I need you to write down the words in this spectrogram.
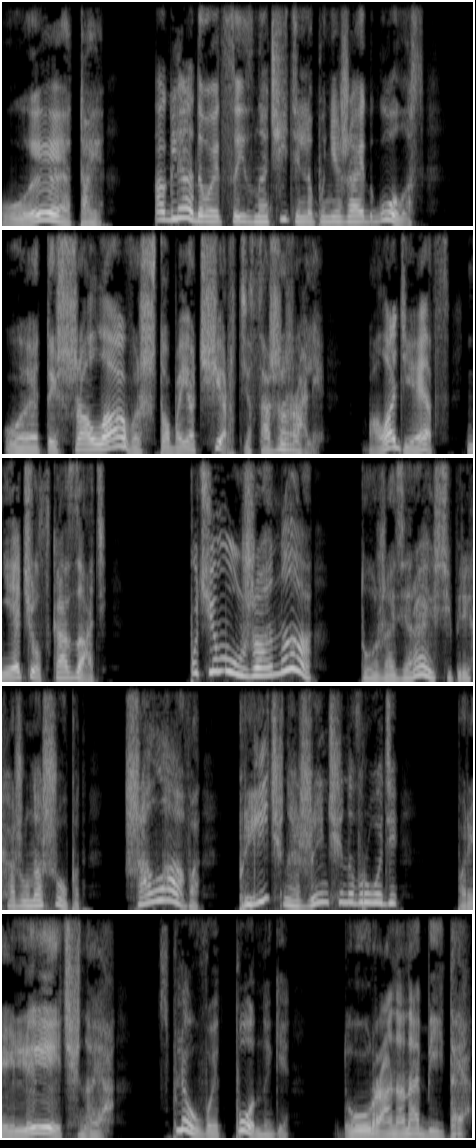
«У этой...» Оглядывается и значительно понижает голос. «У этой шалавы, чтобы ее черти сожрали. Молодец, нечего сказать». «Почему же она?» Тоже озираюсь и перехожу на шепот. «Шалава! Приличная женщина вроде». «Приличная!» Сплевывает под ноги. «Дура она набитая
